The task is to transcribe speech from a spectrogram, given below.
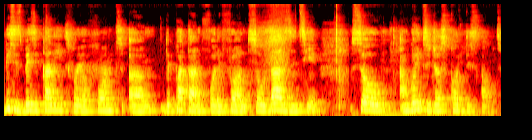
This is basically it for your front um the pattern for the front. So that's it here. So i'm going to just cut this out.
